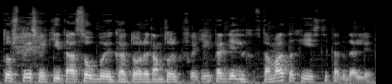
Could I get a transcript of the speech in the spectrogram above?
то, что есть какие-то особые, которые там только в каких-то отдельных автоматах есть и так далее.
